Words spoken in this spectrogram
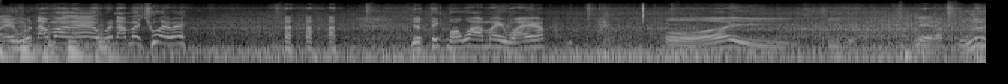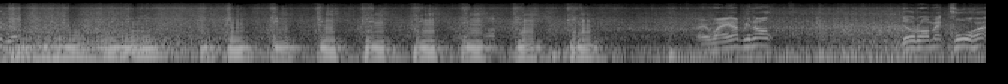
ไอ้หัวดำมาไงหัวดำมาช่วยไหมเดี๋ยวติ๊กบอกว่าไม่ไหวครับ โอ้ยทีเด็ดเนี่ยครับลื่นครับไปไวครับพี่น้อง เดี๋ยวรอแมคโครฮะ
